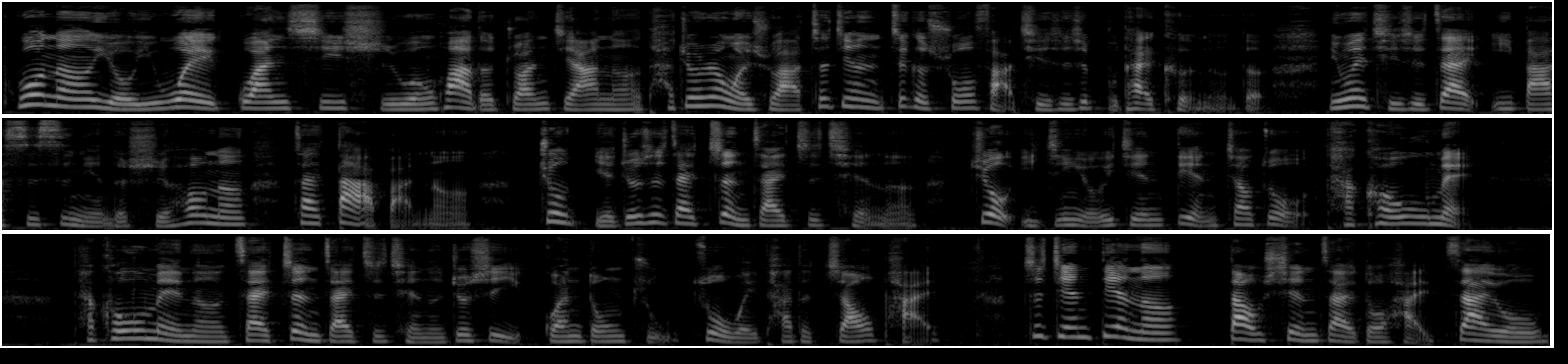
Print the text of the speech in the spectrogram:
不过呢，有一位关西食文化的专家呢，他就认为说啊，这件这个说法其实是不太可能的，因为其实在一八四四年的时候呢，在大阪呢，就也就是在赈灾之前呢，就已经有一间店叫做塔科乌美。塔科乌美呢，在赈灾之前呢，就是以关东煮作为它的招牌。这间店呢，到现在都还在哦。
